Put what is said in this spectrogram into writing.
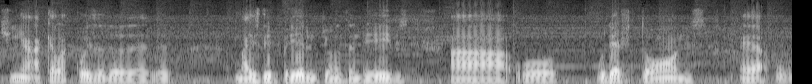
tinha aquela coisa do, da- da- mais deprê do Jonathan Davis, a, o, o Deftones, é, o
